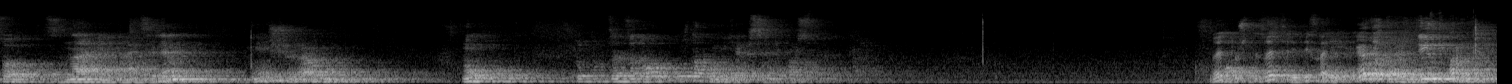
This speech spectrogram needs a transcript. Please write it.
со знаменателем меньше равно. Ну, тут, за, зато в таком виде описание простое. Но это то, что называется ряды Форея. Это ряды Форель.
